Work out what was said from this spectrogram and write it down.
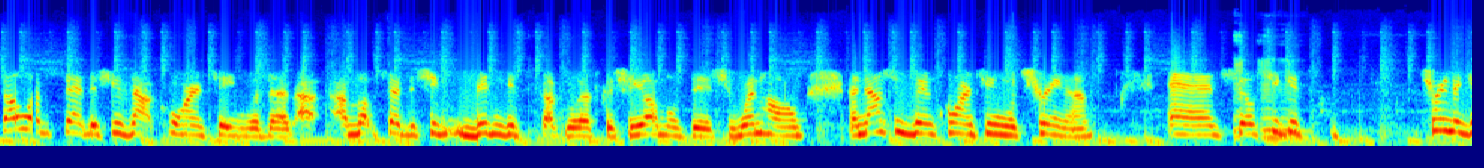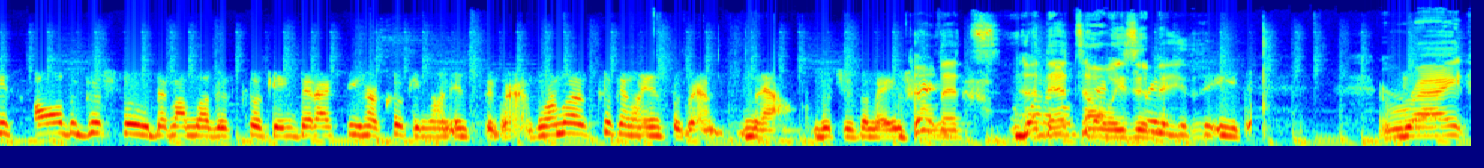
so upset that she's not quarantined with us. I, am upset that she didn't get stuck with us because she almost did. She went home, and now she's been quarantined with Trina, and so mm-hmm. she gets. Trina gets all the good food that my mother's cooking that I see her cooking on Instagram. My mother's cooking on Instagram now, which is amazing. Oh, that's that's always amazing. Right.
